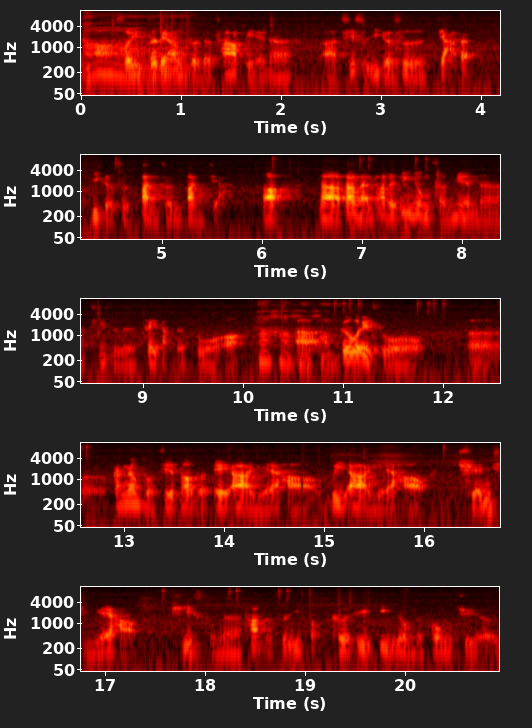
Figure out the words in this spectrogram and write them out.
啊，所以这两者的差别呢，呃，其实一个是假的，一个是半真半假。啊。那当然，它的应用层面呢，其实非常的多哦。好好好，各位所呃刚刚所介绍的 AR 也好，VR 也好，全息也好，其实呢，它只是一种科技应用的工具而已。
